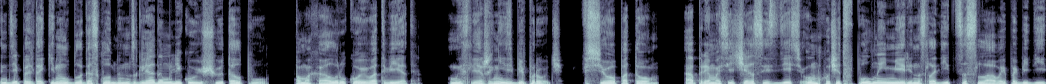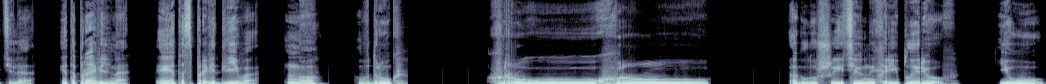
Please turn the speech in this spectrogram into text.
Дипольд окинул благосклонным взглядом ликующую толпу, помахал рукой в ответ. Мысли о женитьбе прочь. Все потом. А прямо сейчас и здесь он хочет в полной мере насладиться славой победителя. Это правильно, это справедливо. Но вдруг... Хру-хру... Оглушительный хриплый рев. Иу,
